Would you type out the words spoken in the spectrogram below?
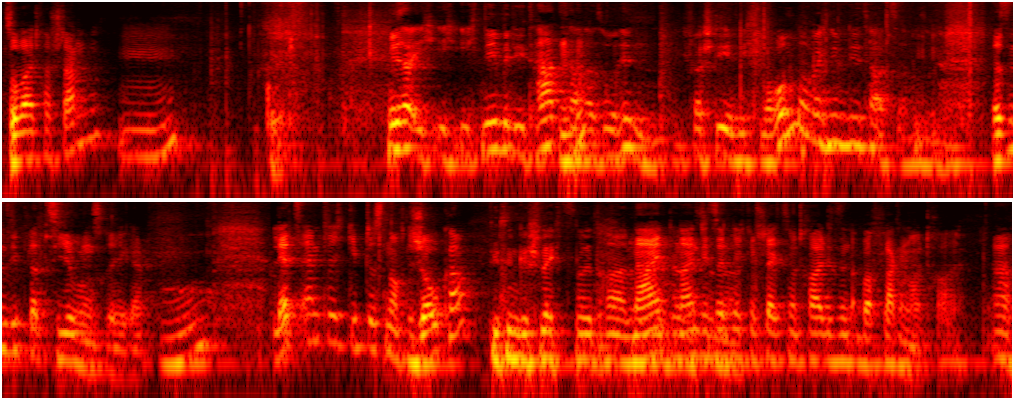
Soweit verstanden? Gut. Wie gesagt, ich, ich, ich nehme die Tatsache so hin. Ich verstehe nicht warum, aber ich nehme die Tatsache so hin. Das sind die Platzierungsregeln. Letztendlich gibt es noch Joker. Die sind geschlechtsneutral. und Nein, nein, die sind nicht geschlechtsneutral, die sind aber flaggenneutral. Ah.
